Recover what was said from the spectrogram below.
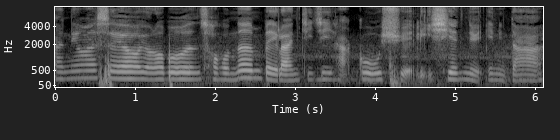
안녕하세요，여러분，丑嫩北兰鸡鸡哈姑雪梨仙女伊米哒。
